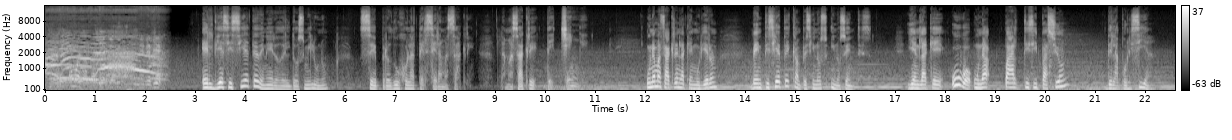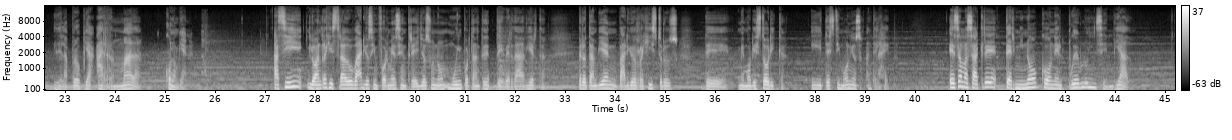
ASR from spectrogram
El 17 de enero del 2001 se produjo la tercera masacre, la masacre de Chengue una masacre en la que murieron 27 campesinos inocentes y en la que hubo una participación de la policía y de la propia Armada colombiana. Así lo han registrado varios informes, entre ellos uno muy importante de verdad abierta, pero también varios registros de memoria histórica y testimonios ante la JEP. Esa masacre terminó con el pueblo incendiado.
